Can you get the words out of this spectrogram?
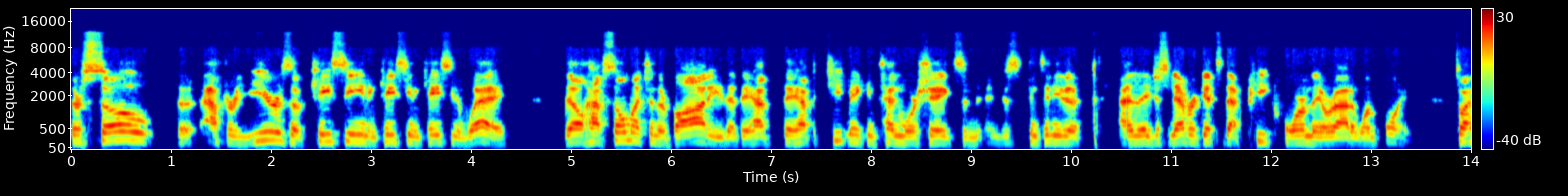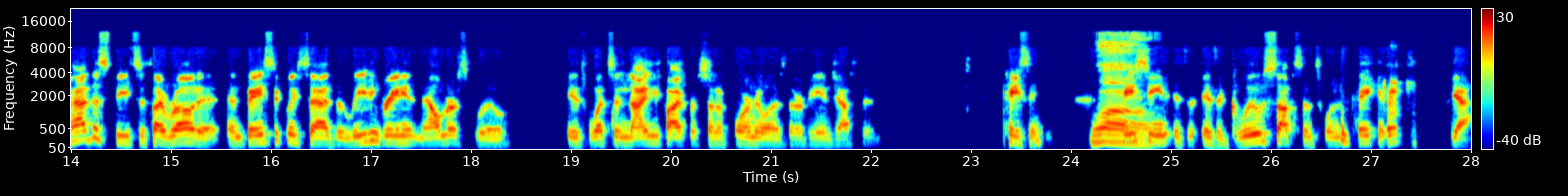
they're so after years of casein and casein and casein and whey, they'll have so much in their body that they have they have to keep making 10 more shakes and, and just continue to and they just never get to that peak form they were at at one point. So I had this thesis, I wrote it, and basically said the lead ingredient in Elmer's glue is what's in 95% of formulas that are being ingested. Casein. Whoa. Casein is, is a glue substance when taken. Yeah.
